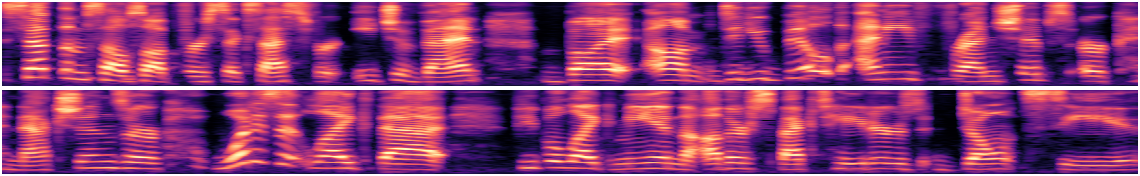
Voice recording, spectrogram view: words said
set themselves up for success for each event but um, did you build any friendships or connections or what is it like that people like me and the other spectators don't see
